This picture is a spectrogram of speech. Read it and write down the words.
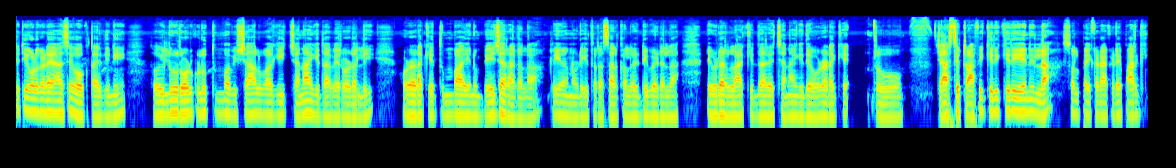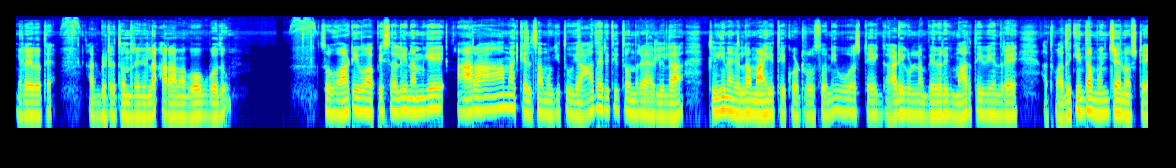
ಸಿಟಿ ಒಳಗಡೆ ಆಸೆ ಹೋಗ್ತಾ ಇದ್ದೀನಿ. ಸೊ ಇಲ್ಲೂ ರೋಡ್ಗಳು ತುಂಬ ವಿಶಾಲವಾಗಿ ಚೆನ್ನಾಗಿದ್ದಾವೆ ರೋಡಲ್ಲಿ ಓಡಾಡೋಕ್ಕೆ ತುಂಬ ಏನು ಬೇಜಾರಾಗಲ್ಲ. ಕ್ಲೀನಾಗಿ ನೋಡಿ, ಈ ಥರ ಸರ್ಕಲ್ ಡಿವೈಡ್ ಎಲ್ಲ ಡಿವೈಡರ್ ಎಲ್ಲ ಹಾಕಿದ್ದಾರೆ, ಚೆನ್ನಾಗಿದೆ ಓಡಾಡೋಕ್ಕೆ. ಸೊ ಜಾಸ್ತಿ ಟ್ರಾಫಿಕ್ ಕಿರಿಕಿರಿ ಏನಿಲ್ಲ. ಸ್ವಲ್ಪ ಈ ಕಡೆ, ಆ ಕಡೆ ಪಾರ್ಕಿಂಗ್ ಎಲ್ಲ ಇರುತ್ತೆ. ಅದು ಬಿಟ್ಟರೆ ತೊಂದರೆ ಏನಿಲ್ಲ. ಆರಾಮಾಗಿ ಹೋಗ್ಬೋದು. ಸೊ ಆರ್ ಟಿ ಒ ಆಫೀಸಲ್ಲಿ ನಮಗೆ ಆರಾಮಾಗಿ ಕೆಲಸ ಮುಗೀತು. ಯಾವುದೇ ರೀತಿ ತೊಂದರೆ ಆಗಲಿಲ್ಲ. ಕ್ಲೀನಾಗೆಲ್ಲ ಮಾಹಿತಿ ಕೊಟ್ಟರು ಸೊ ನೀವು ಅಷ್ಟೇ ಗಾಡಿಗಳನ್ನ ಬೇರೆಯವ್ರಿಗೆ ಮಾರ್ತೀವಿ ಅಂದರೆ, ಅಥವಾ ಅದಕ್ಕಿಂತ ಮುಂಚೆನೂ ಅಷ್ಟೇ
